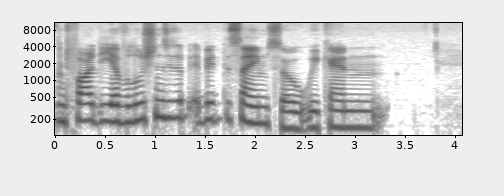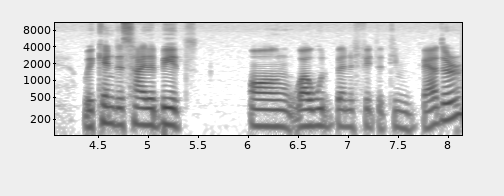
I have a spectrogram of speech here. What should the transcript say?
and for the evolutions is a, a bit the same. So we can we can decide a bit on what would benefit the team better.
